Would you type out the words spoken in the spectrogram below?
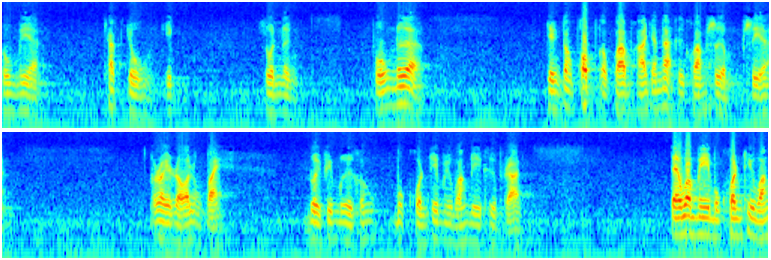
ตัวเมีย ชักจูงอีกส่วนหนึ่งฝูงเนื้อ จึงต้องพบกับความหายนะคือความเสื่อมเสียร่อยรอลงไป โดยฝีมือของบุคคลที่ไม่หวังดีคือพรานแต่ว่ามีบุคคลที่หวัง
